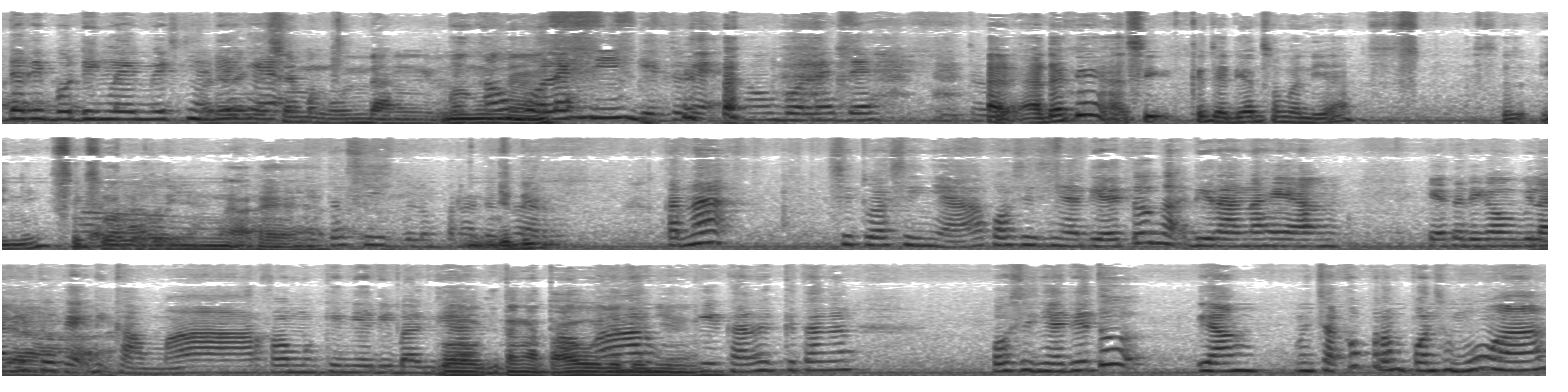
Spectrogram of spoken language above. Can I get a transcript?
dari body language-nya Body dia language-nya kayak mengundang gitu. Mengun- kamu Undang. boleh nih gitu kayak kamu boleh deh gitu. Ada kayak sih kejadian sama dia? Ini seksual Oh, iya. nggak kayak. Kita sih belum pernah Jadi- dengar. Karena situasinya posisinya dia itu nggak di ranah yang kayak tadi kamu bilang Ya. itu kayak di kamar kalau mungkin dia di Oh, bagian kita nggak tahu kamar, jadinya. mungkin karena kita kan posisinya dia tuh yang mencakup perempuan semua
